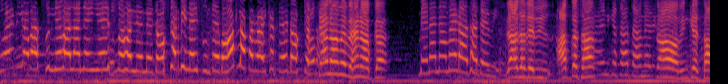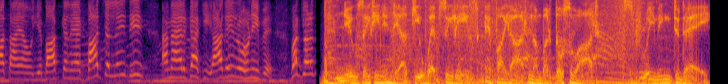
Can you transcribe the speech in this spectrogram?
कोई भी आवाज़ सुनने वाला नहीं है इस मोहल्ले में। डॉक्टर भी नहीं सुनते बहुत लापरवाही करते हैं डॉक्टर क्या नाम है बहन आपका? मेरा नाम है राधा देवी। राधा देवी आपका साहब? इनके साथ है मेरे साहब इनके साथ आया हूँ। ये बात करने बात चल रही थी अमेरिका की आ गई रोहिणी पे। वक्त News 18 India की web series FIR number 208 streaming today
